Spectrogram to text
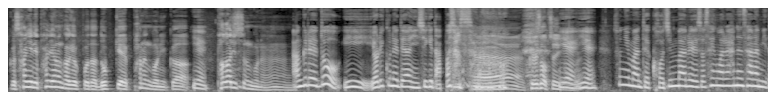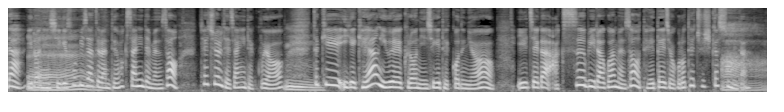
그 상인이 팔려는 가격보다 높게 파는 거니까 예. 바가지 쓰는 거네. 안 그래도 이 열이꾼에 대한 인식이 나빠졌어요. 네. 그래서 없어진 예, 거예요. 예. 손님한테 거짓말을 해서 생활을 하는 사람이다. 이런 네. 인식이 소비자들한테 확산이 되면서 퇴출 대상이 됐고요. 음. 특히 이게 개항 이후에 그런 인식이 됐거든요. 일제가 악습이라고 하면서 대대적으로 퇴출시켰습니다. 아,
